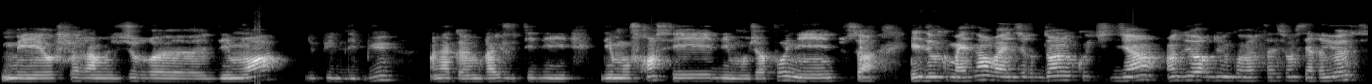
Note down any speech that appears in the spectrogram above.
Mais au fur et à mesure euh, des mois, depuis le début, on a quand même rajouté des, des mots français, des mots japonais, tout ça. Et donc maintenant, on va dire dans le quotidien, en dehors d'une conversation sérieuse,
